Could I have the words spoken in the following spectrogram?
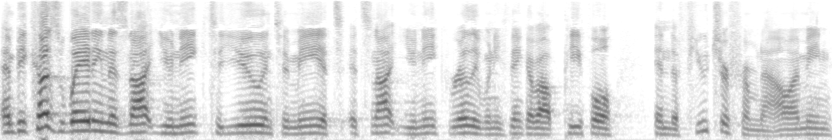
And because waiting is not unique to you and to me, it's, it's not unique really when you think about people in the future from now. I mean,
